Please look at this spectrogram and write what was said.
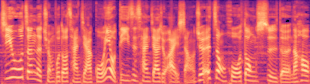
几乎真的全部都参加过，因为我第一次参加就爱上，我觉得哎这种活动式的，然后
